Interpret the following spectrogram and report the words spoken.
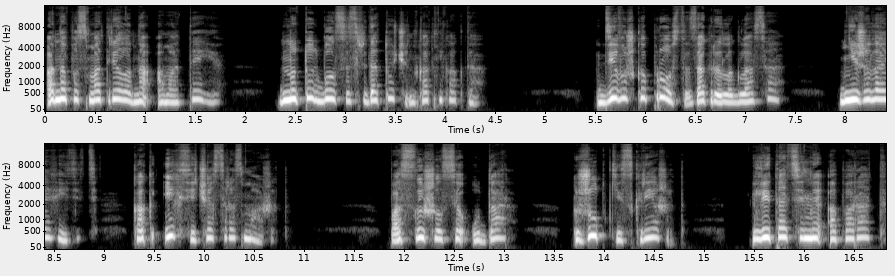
Она посмотрела на Аматея но тот был сосредоточен как никогда. Девушка просто закрыла глаза, не желая видеть, как их сейчас размажет. Послышался удар, жуткий скрежет. Летательный аппарат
